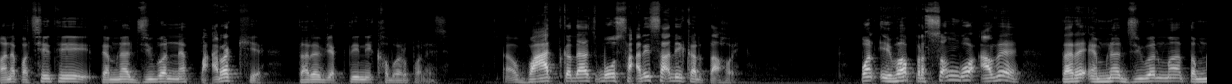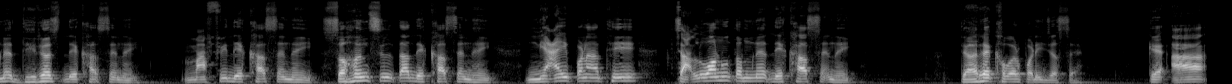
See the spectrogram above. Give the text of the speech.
અને પછીથી તેમના જીવનને પારખીએ ત્યારે વ્યક્તિની ખબર પડે છે. વાત કદાચ બહુ સારી સારી કરતા હોય. પણ એવા પ્રસંગો આવે ત્યારે એમના જીવનમાં તમને ધીરજ દેખાશે નહીં, માફી દેખાશે નહીં, સહનશીલતા દેખાશે નહીં, ન્યાયપણાથી ચાલવાનું તમને દેખાશે નહીં. ત્યારે ખબર પડી જશે કે આ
